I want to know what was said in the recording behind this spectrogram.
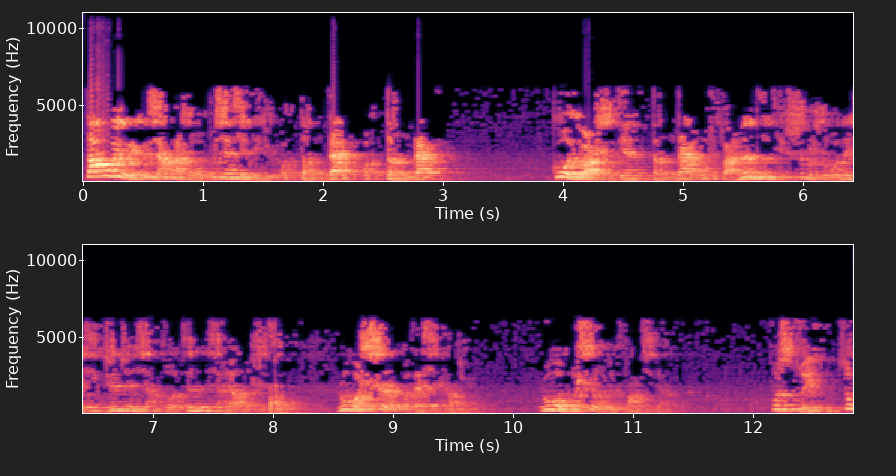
当我有一个想法时，我不先写进去，我等待，我等待，过一段时间等待，我反问自己是不是我内心真正想做、真正想要的事情。如果是，我再写上去；如果不是，我就放弃掉。不随众，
